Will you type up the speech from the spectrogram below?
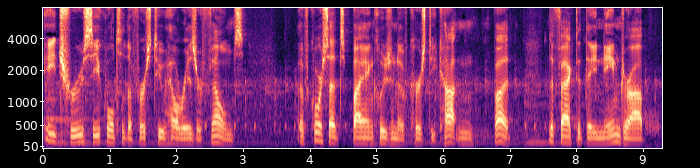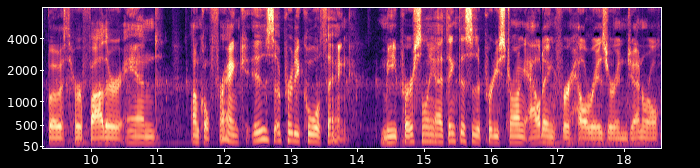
a true sequel to the first two Hellraiser films. Of course, that's by inclusion of Kirsty Cotton, but the fact that they name drop both her father and Uncle Frank is a pretty cool thing. Me personally, I think this is a pretty strong outing for Hellraiser in general.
